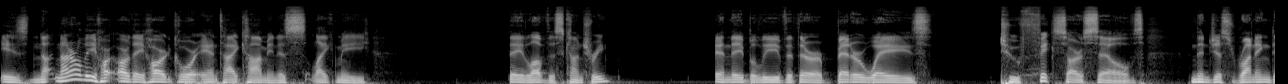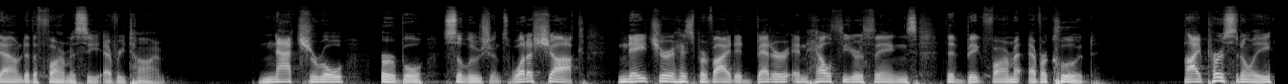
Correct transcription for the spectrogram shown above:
is not, not only are they hardcore anti communists like me, they love this country and they believe that there are better ways to fix ourselves than just running down to the pharmacy every time. Natural herbal solutions. What a shock. Nature has provided better and healthier things than Big Pharma ever could. I personally,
